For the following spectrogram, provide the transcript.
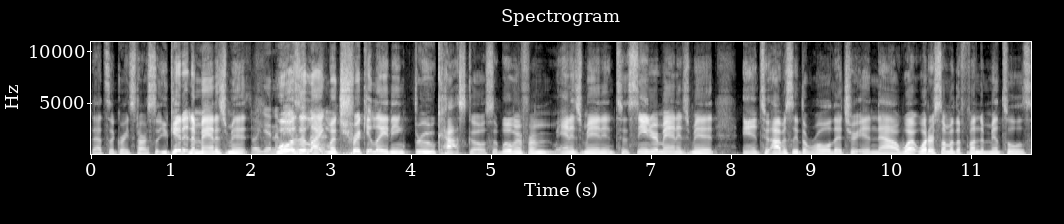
that's a great start. So you get into management. So get into what was it like matriculating through Costco? So moving from management into senior management into obviously the role that you're in now. What what are some of the fundamentals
